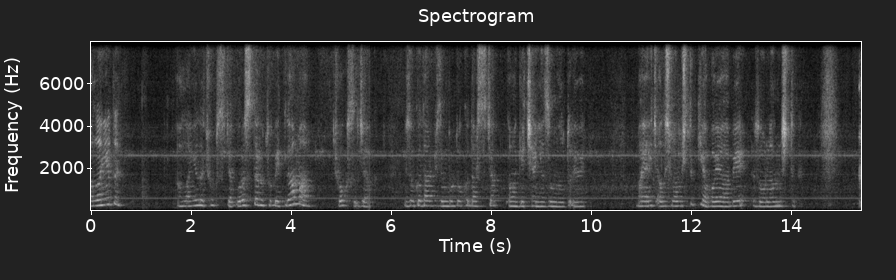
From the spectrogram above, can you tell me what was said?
Alanya'da Alanya'da çok sıcak. Orası da rutubetli ama çok sıcak. Biz o kadar bizim burada o kadar sıcak ama geçen yazın oldu evet. Bayağı hiç alışmamıştık ya bayağı bir zorlanmıştık.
